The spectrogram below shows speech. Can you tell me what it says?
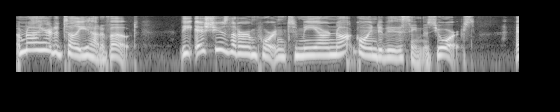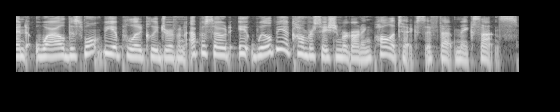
I'm not here to tell you how to vote. The issues that are important to me are not going to be the same as yours. And while this won't be a politically driven episode, it will be a conversation regarding politics, if that makes sense.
